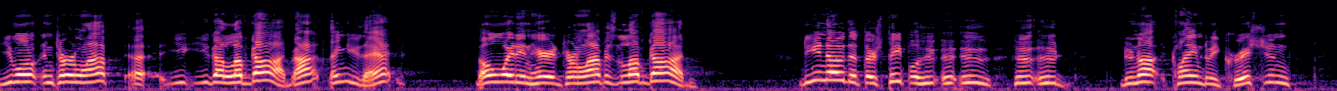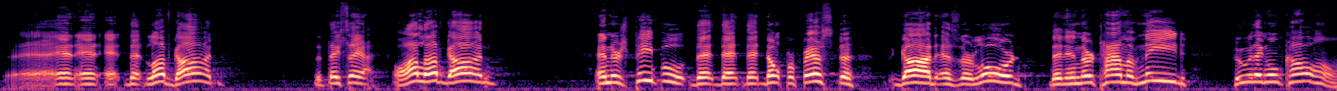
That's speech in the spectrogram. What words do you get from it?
You want eternal life? Uh, you you got to love God, right? They knew that. The only way to inherit eternal life is to love God. Do you know that there's people who, who, who, who do not claim to be Christian and, and, and that love God? That they say, "Oh, I love God," and there's people that that that don't profess to God as their Lord. That in their time of need, who are they going to call on?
